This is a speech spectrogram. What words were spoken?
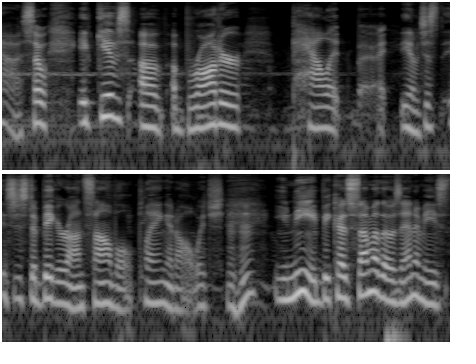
Yeah. So it gives a, a broader palette uh, you know just it's just a bigger ensemble playing it all which Mm-hmm. you need because some of those enemies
